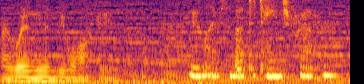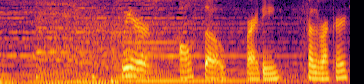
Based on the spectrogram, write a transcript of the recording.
I wouldn't even be walking. Your life's about to change forever. We're also ready, for the record.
